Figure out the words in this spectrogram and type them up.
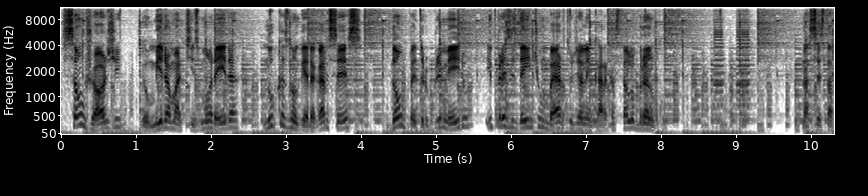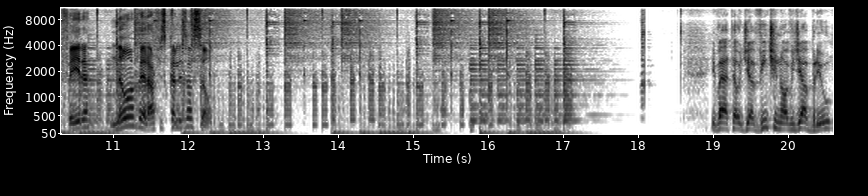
São Jorge, Elmira Martins Moreira, Lucas Nogueira Garcês, Dom Pedro I e Presidente Humberto de Alencar Castelo Branco. Na sexta-feira, não haverá fiscalização. Vai até o dia 29 de abril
